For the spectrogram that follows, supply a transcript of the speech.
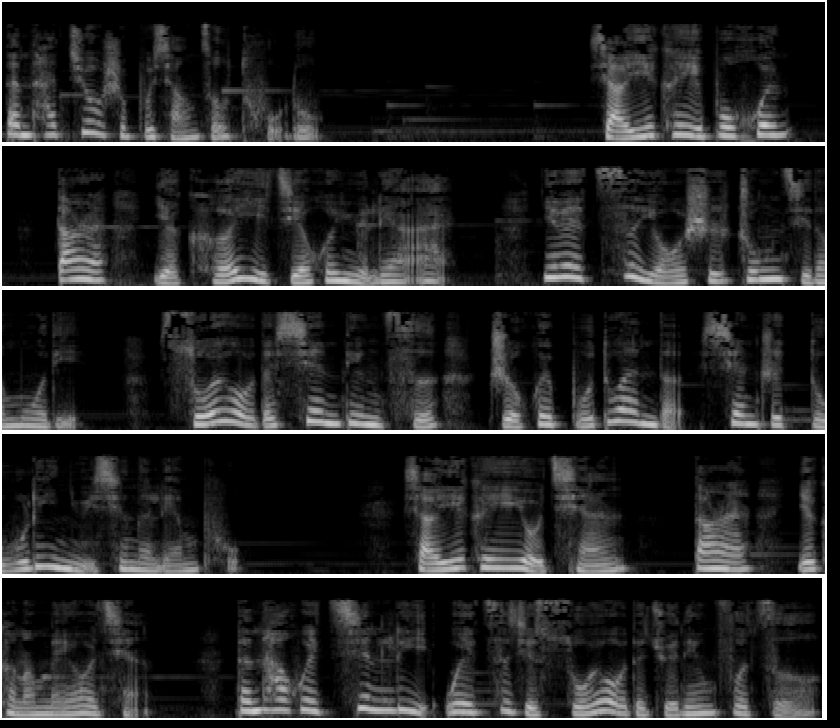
但她就是不想走土路。小姨可以不婚，当然也可以结婚与恋爱，因为自由是终极的目的。所有的限定词只会不断的限制独立女性的脸谱。小姨可以有钱，当然也可能没有钱，但她会尽力为自己所有的决定负责，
